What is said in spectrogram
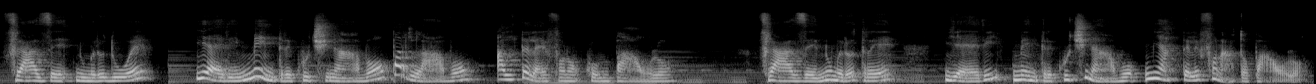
Frase numero due. Ieri mentre cucinavo parlavo al telefono con Paolo. Frase numero 3. Ieri, mentre cucinavo, mi ha telefonato Paolo.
